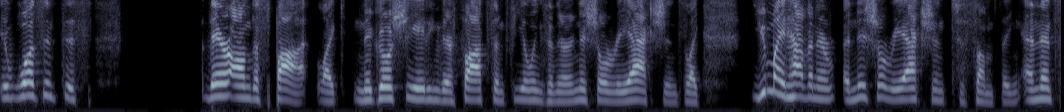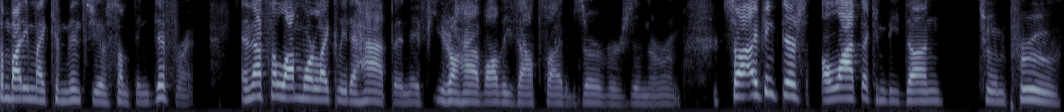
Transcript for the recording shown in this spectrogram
it wasn't this they're on the spot like negotiating their thoughts and feelings and their initial reactions like you might have an initial reaction to something and then somebody might convince you of something different. And that's a lot more likely to happen if you don't have all these outside observers in the room. So i think there's a lot that can be done to improve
